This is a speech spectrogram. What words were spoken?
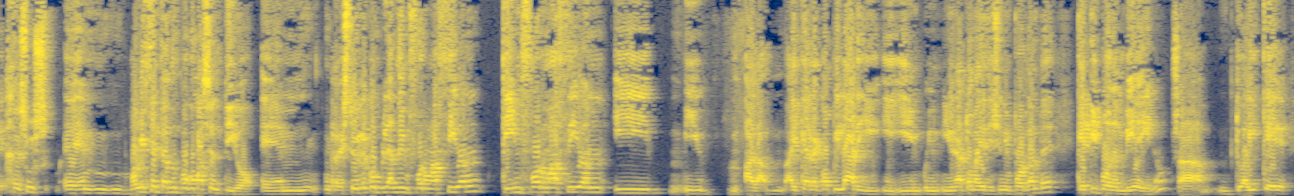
eh, Jesús, eh, voy centrando un poco más el tiro. Eh, estoy recopilando información. ¿Qué información y, hay que recopilar y, una toma de decisión importante? ¿Qué tipo de MBA, no? O sea, tú hay que,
